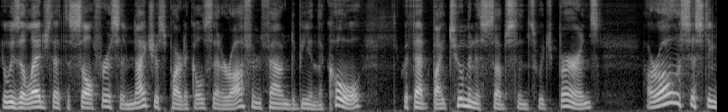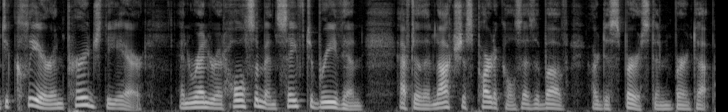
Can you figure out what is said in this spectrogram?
it was alleged that the sulphurous and nitrous particles that are often found to be in the coal, with that bituminous substance which burns, are all assisting to clear and purge the air and render it wholesome and safe to breathe in after the noxious particles as above are dispersed and burnt up.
